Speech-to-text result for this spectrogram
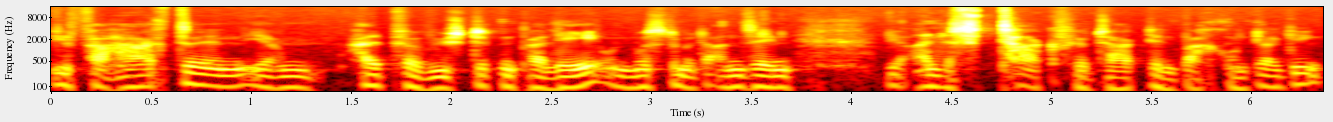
die verharrte in ihrem halb verwüsteten Palais und musste mit ansehen, wie alles Tag für Tag den Bach runterging.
